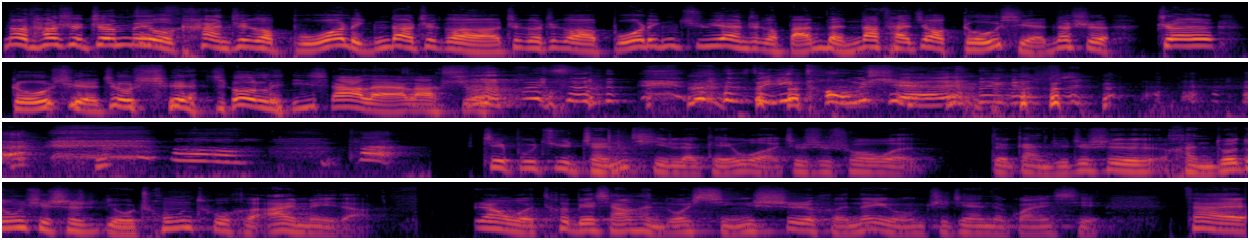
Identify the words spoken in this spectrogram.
那他是真没有看这个柏林的这个这个这个柏林剧院这个版本，那才叫狗血，那是真狗血，就血就 淋下来了，是是一桶血，那个是。哦，他这部剧整体了给我就是说我的感觉就是很多东西是有冲突和暧昧的，让我特别想很多形式和内容之间的关系。在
